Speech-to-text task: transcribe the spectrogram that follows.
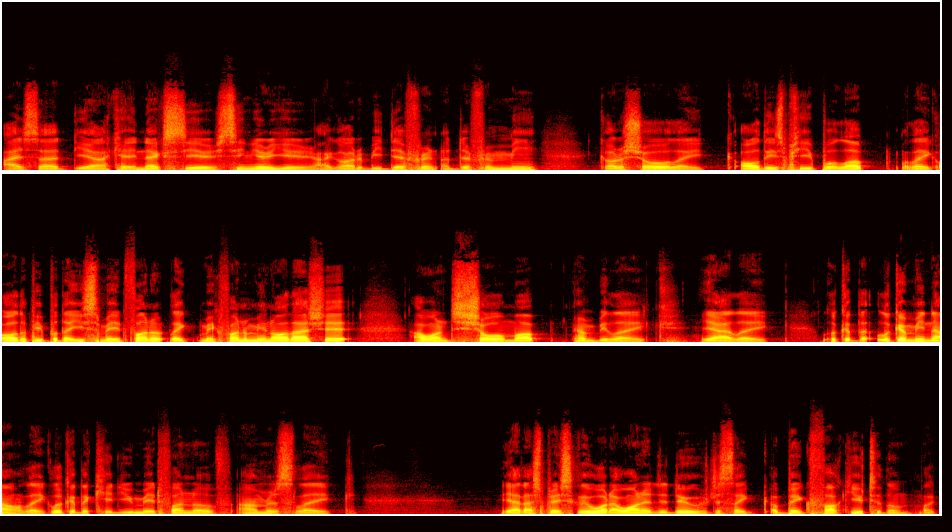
I said, yeah, okay, next year, senior year, I gotta be different, a different me. Gotta show like all these people up, like all the people that used to made fun of, like make fun of me and all that shit. I wanted to show them up and be like, yeah, like look at the look at me now, like look at the kid you made fun of. I'm just like, yeah, that's basically what I wanted to do, just like a big fuck you to them, like.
